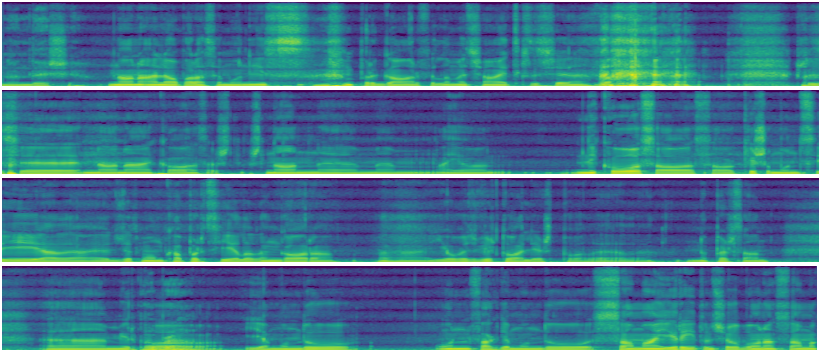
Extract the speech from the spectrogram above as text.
në ndeshje? Nana hala para se m'u nis për garë fillon me qajt, kështu që kështu që nana e ka është është nanë ma ajo Niko sa sa kish mundësi edhe ajo gjithmonë më ka përcjellë edhe n'gara jo veç virtualisht po edhe edhe në person. Mirëpo, po jam mundu unë në fakt jam mundu sa ma i rritun që u bona, sa ma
